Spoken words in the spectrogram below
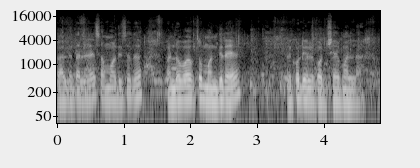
घालण्यात आलेले आहे. समोर दिसत खंडोबाचं मंदिर आहे. एलकोट एलकोट जय मल्हार.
